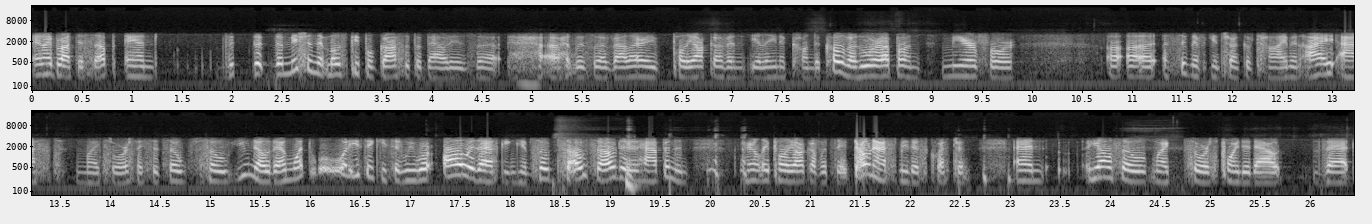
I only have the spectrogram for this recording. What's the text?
and I brought this up. And the, the, the mission that most people gossip about is uh, uh, was uh, Valery Polyakov and Elena Kondakova, who are up on Mir for a, a significant chunk of time. And I asked my source, I said, "So, so you know them? What, what do you think?" He said, "We were always asking him. So, so, so, did it happen?" And apparently, Polyakov would say, "Don't ask me this question." And he also, my source, pointed out that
